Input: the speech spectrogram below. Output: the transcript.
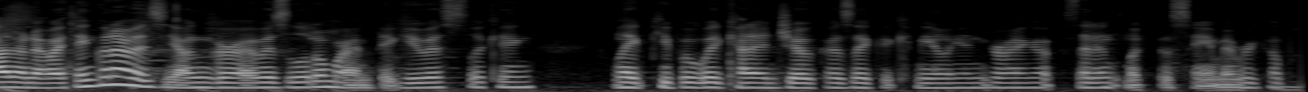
I don't know. I think when I was younger, I was a little more ambiguous looking. Like people would kind of joke I was like a chameleon growing up because I didn't look the same every couple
